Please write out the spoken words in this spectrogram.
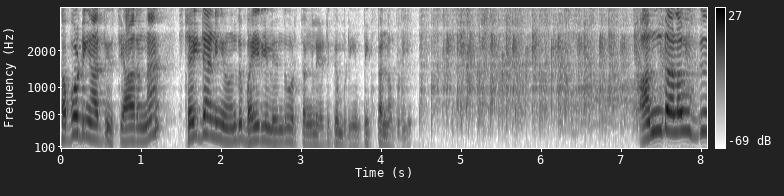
சப்போர்ட்டிங் ஆர்டிஸ்ட் யாருன்னா ஸ்ட்ரைட்டாக நீங்கள் வந்து பைரியிலேருந்து ஒருத்தங்களை எடுக்க முடியும் பிக் பண்ண முடியும். அந்த அளவுக்கு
